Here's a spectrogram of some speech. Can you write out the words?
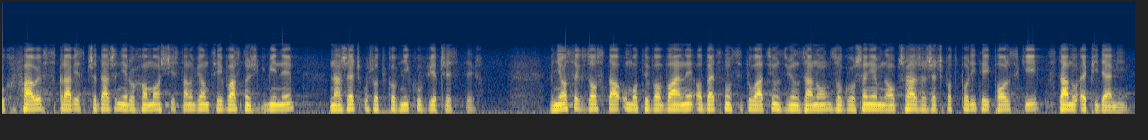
uchwały w sprawie sprzedaży nieruchomości stanowiącej własność gminy na rzecz użytkowników wieczystych. Wniosek został umotywowany obecną sytuacją związaną z ogłoszeniem na obszarze Rzeczpospolitej Polskiej stanu epidemii.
